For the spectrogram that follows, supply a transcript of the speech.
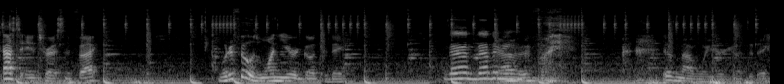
that's an interesting fact. What if it was one year ago today? That, that'd That be. funny. it's not one year ago today.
